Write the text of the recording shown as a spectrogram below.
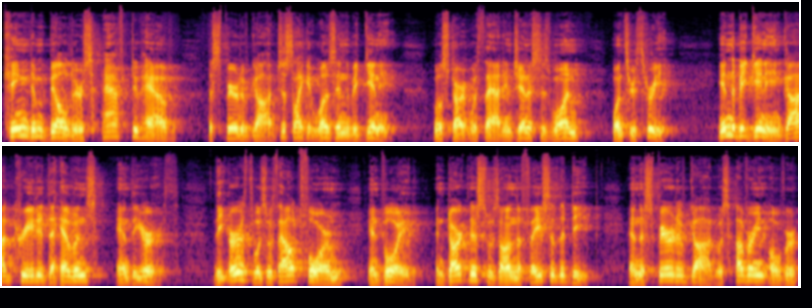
Kingdom builders have to have the Spirit of God, just like it was in the beginning. We'll start with that in Genesis 1 1 through 3. In the beginning, God created the heavens and the earth. The earth was without form and void, and darkness was on the face of the deep, and the Spirit of God was hovering over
